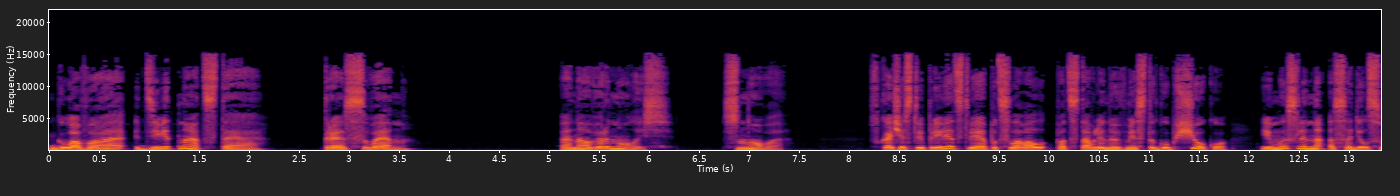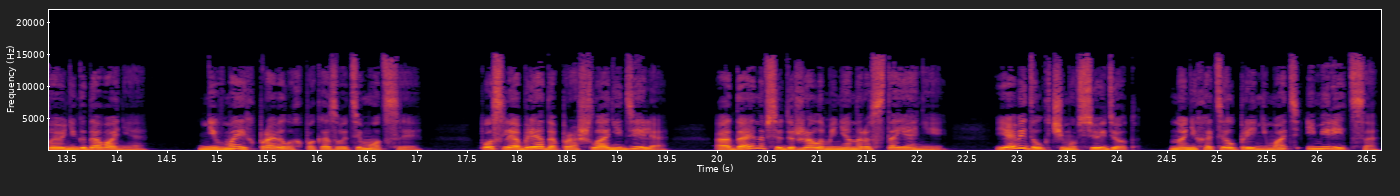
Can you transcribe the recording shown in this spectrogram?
Глава девятнадцатая. Тресс Вен. Она увернулась. Снова. В качестве приветствия я поцеловал подставленную вместо губ щеку и мысленно осадил свое негодование. Не в моих правилах показывать эмоции. После обряда прошла неделя, а Дайна все держала меня на расстоянии. Я видел, к чему все идет, но не хотел принимать и мириться.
